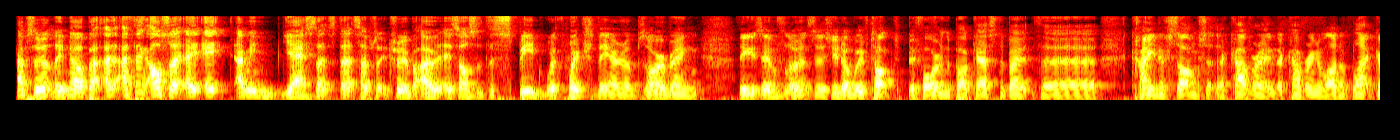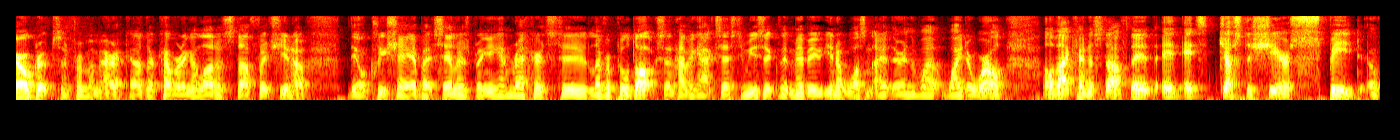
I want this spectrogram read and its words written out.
absolutely no, but I, I think also it, it, I mean, yes, that's that's absolutely true. But I, it's also the speed with which they are absorbing these influences. You know, we've talked before in the podcast about the kind of songs that they're covering. They're covering a lot of black girl groups and from America. They're covering a lot of stuff which you know the old cliche about sailors bringing in records to Liverpool docks and having access to music that maybe you know wasn't out there in the wider world, all that kind of stuff. They, it, it's just the sheer speed of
